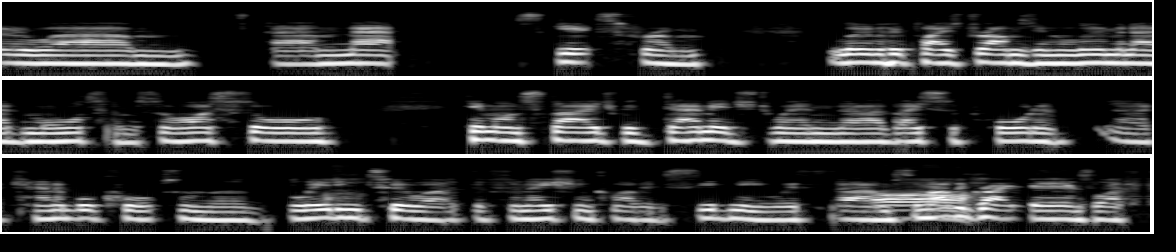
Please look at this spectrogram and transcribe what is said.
um, uh, Matt Skitz from Lum, who plays drums in Lumen Ad Mortem. So I saw him on stage with Damaged when uh, they supported uh, Cannibal Corpse on the Bleeding tour at the Phoenician Club in Sydney with um, oh. some other great bands like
